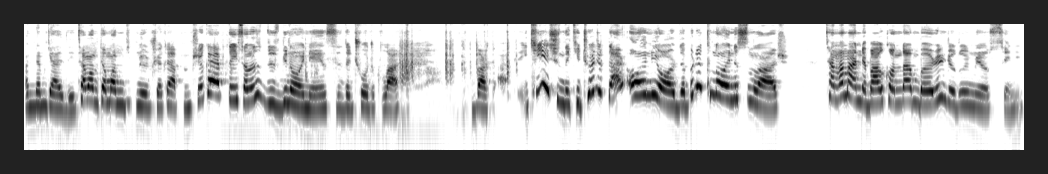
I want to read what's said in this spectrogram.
Annem geldi. Tamam tamam gitmiyorum şaka yaptım. Şaka yaptıysanız düzgün oynayın siz de çocuklar. Bak iki yaşındaki çocuklar oynuyor orada. Bırakın oynasınlar. Tamam anne balkondan bağırınca duymuyoruz seni.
